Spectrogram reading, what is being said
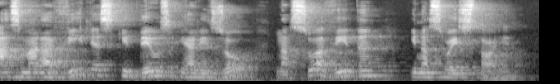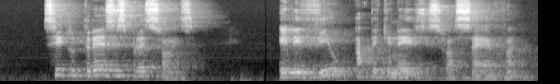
as maravilhas que Deus realizou na sua vida e na sua história. Cito três expressões. Ele viu a pequenez de sua serva,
